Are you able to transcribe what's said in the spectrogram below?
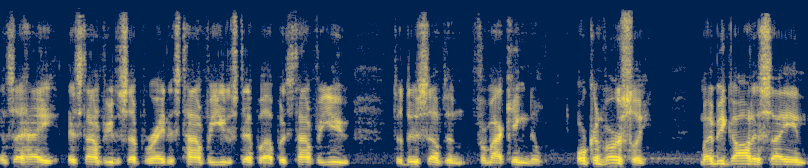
and say, hey, it's time for you to separate. It's time for you to step up. It's time for you to do something for my kingdom. Or conversely, maybe God is saying,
